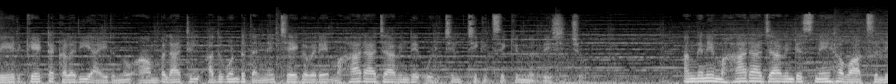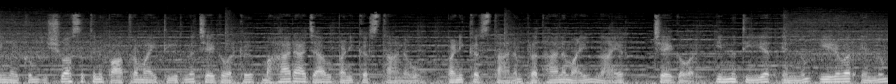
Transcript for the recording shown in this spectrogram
പേര് കേട്ട കളരിയായിരുന്നു ആമ്പലാറ്റിൽ അതുകൊണ്ട് തന്നെ ചേകവരെ മഹാരാജാവിന്റെ ഒഴിച്ചിൽ ചികിത്സയ്ക്കും നിർദ്ദേശിച്ചു. അങ്ങനെ മഹാരാജാവിന്റെ സ്നേഹവാത്സല്യങ്ങൾക്കും വിശ്വാസത്തിന് പാത്രമായി തീർന്ന ചേകവർക്ക് മഹാരാജാവ് പണിക്കർ സ്ഥാനവും പണിക്കർ സ്ഥാനം പ്രധാനമായും നായർ ചേകവർ ഇന്ന് തീയർ എന്നും ഈഴവർ എന്നും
